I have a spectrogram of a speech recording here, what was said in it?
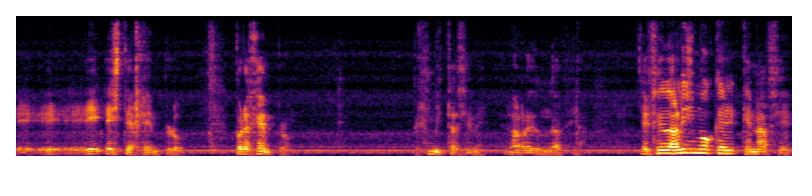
eh, eh este ejemplo. Por ejemplo, permítaseme la redundancia. El feudalismo que, que nace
